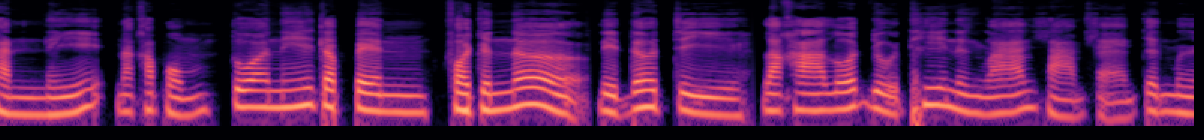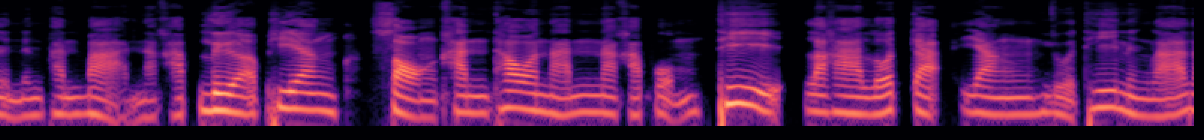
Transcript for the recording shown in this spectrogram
คันนี้นะครับผม ตัวนี้จะเป็น Fortuner Leader G ราคารถอยู่ที่ 1 3 7 1 0 0 0 บาทนะครับ เหลือเพียง 2 คันเท่านั้นนะครับผมที่ราคารถจะยังอยู่ที่ 1 3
